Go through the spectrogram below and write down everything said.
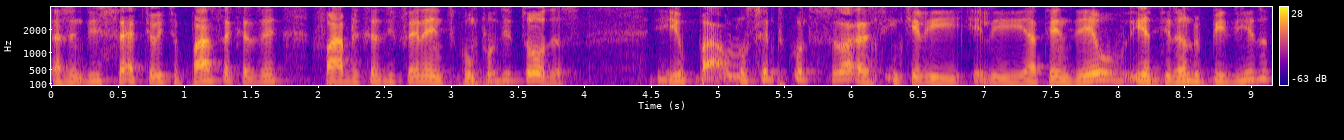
a gente disse sete, oito pastas, quer dizer, fábricas diferentes, comprou de todas. E o Paulo sempre conta essa história, assim, que ele, ele atendeu, ia tirando o pedido,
